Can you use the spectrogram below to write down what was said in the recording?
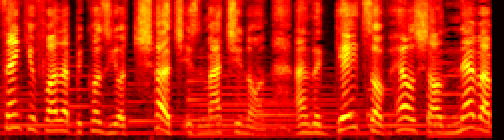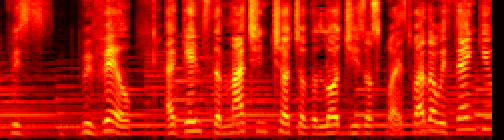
Thank you, Father, because your church is marching on, and the gates of hell shall never pre- prevail against the marching church of the Lord Jesus Christ. Father, we thank you,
